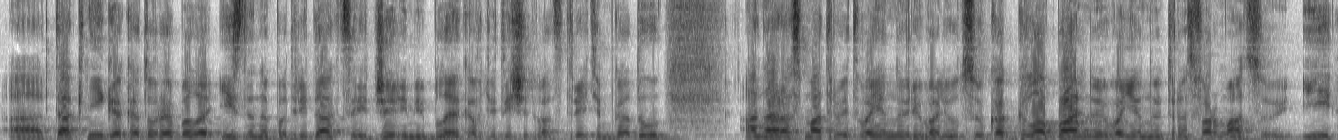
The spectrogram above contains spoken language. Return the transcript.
а, та книга, которая была издана под редакцией Джереми Блэка в 2023 году, она рассматривает военную революцию как глобальную военную трансформацию. И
